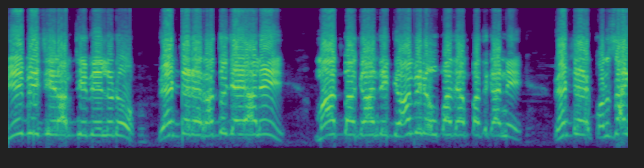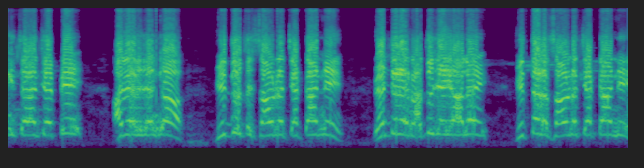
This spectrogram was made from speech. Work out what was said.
బీబీజీ రామ్జీ బిల్లును వెంటనే రద్దు చేయాలి. మహాత్మా గాంధీ గ్రామీణ ఉపాధి పథకాన్ని వెంటనే కొనసాగించాలని చెప్పి అదే విధంగా విద్యుత్ సవరణ చట్టాన్ని వెంటనే రద్దు చేయాలి. విత్తన సవరణ చట్టాన్ని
